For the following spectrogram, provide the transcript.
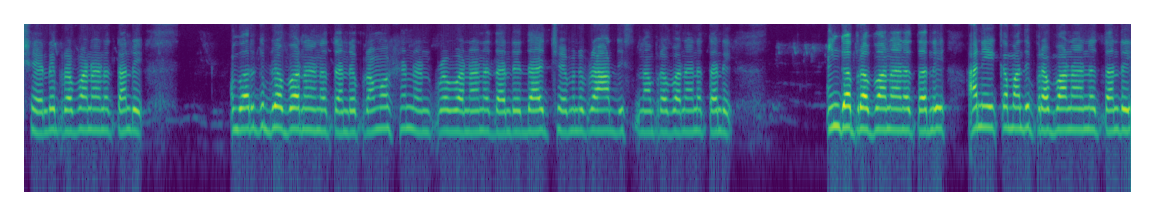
ప్రభా ప్రభానాన్న తండ్రి వారికి ప్రభానాన్న తండ్రి ప్రమోషన్ అండ్ ప్రభానాన్న తండ్రి దయచేయమని ప్రార్థిస్తున్నాం. ప్రభానాన్న తండ్రి ఇంకా ప్రభానాన్న తండ్రి అనేక మంది ప్రభానాన్న తండ్రి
